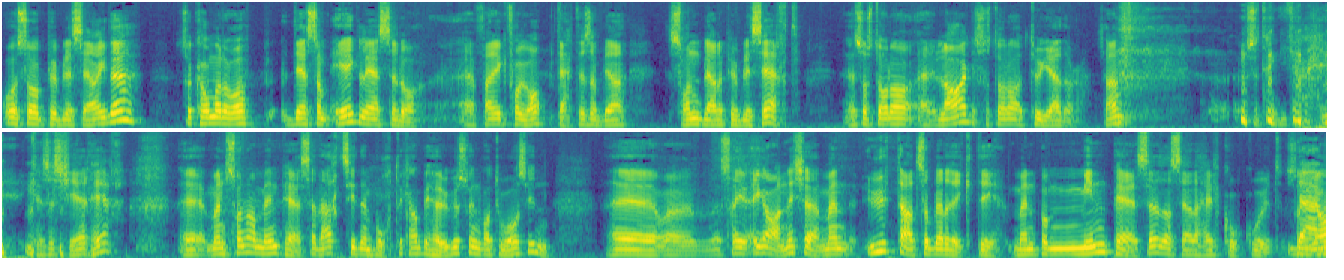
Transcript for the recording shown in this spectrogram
og så publiserer jeg det, så kommer det opp det som jeg leser da. eh, For jeg får jo opp dette, så blir, sånn blir det publisert. Eh, Så står det lag, så står det 'together'. sant? Så tenker jeg, hva som skjer her? Eh, men sånn har min PC vært siden en bortekamp i Haugesund var to år siden. Eh, så jeg, jeg aner ikke, men utad så blir det riktig. Men på min PC da ser det helt ko-ko ut. Så ja,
